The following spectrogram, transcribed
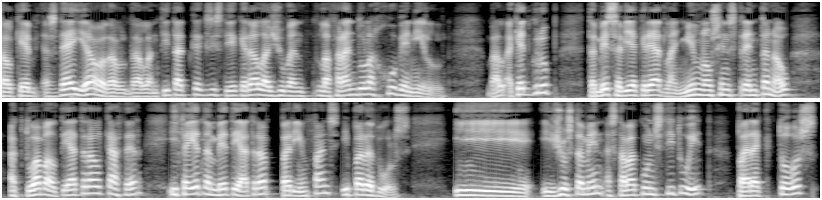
del que es deia o de, de l'entitat que existia que era la, la faràndula juvenil. Val? Aquest grup també s'havia creat l'any 1939, actuava al Teatre Alcácer i feia també teatre per infants i per adults i, i justament estava constituït per actors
